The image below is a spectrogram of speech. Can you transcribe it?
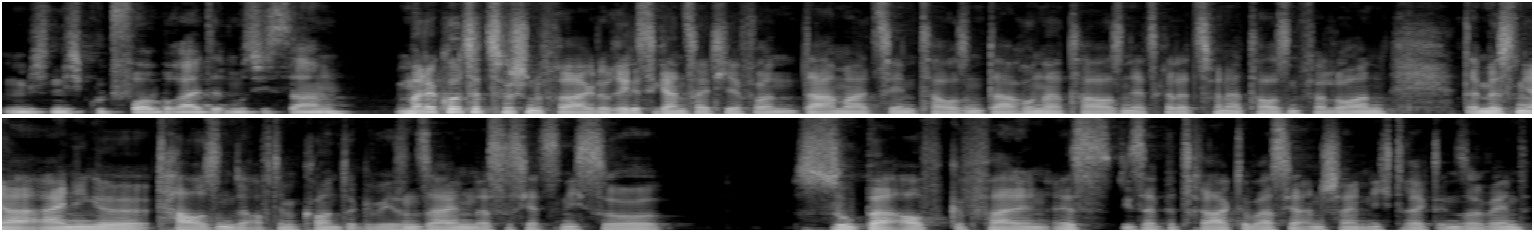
mich nicht gut vorbereitet, muss ich sagen. Mal eine kurze Zwischenfrage. Du redest die ganze Zeit hier von damals 10.000, da 100.000, jetzt gerade 200.000 verloren. Da müssen ja einige Tausende auf dem Konto gewesen sein, dass es jetzt nicht so super aufgefallen ist, dieser Betrag. Du warst ja anscheinend nicht direkt insolvent.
